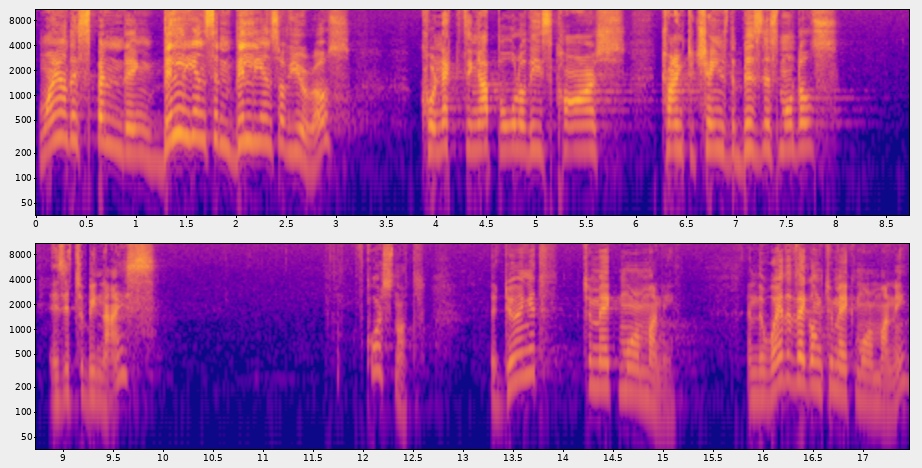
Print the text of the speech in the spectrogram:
Why are they spending billions and billions of euros connecting up all of these cars, trying to change the business models? Is it to be nice? Of course not. They're doing it to make more money. And the way that they're going to make more money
